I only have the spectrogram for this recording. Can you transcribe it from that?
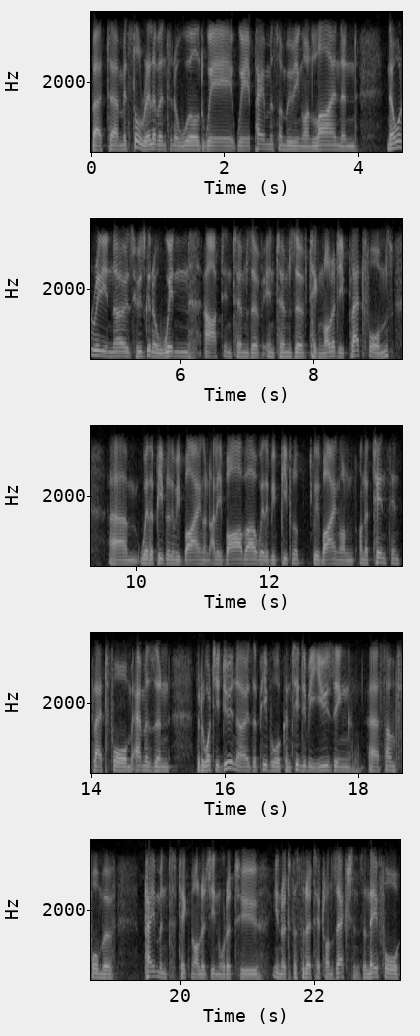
but um, it's still relevant in a world where, where payments are moving online and no one really knows who's going to win out in terms of in terms of technology platforms. Um, whether people are going to be buying on Alibaba, whether people will be buying on, on a Tencent platform, Amazon. But what you do know is that people will continue to be using uh, some form of payment technology in order to you know to facilitate transactions, and therefore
